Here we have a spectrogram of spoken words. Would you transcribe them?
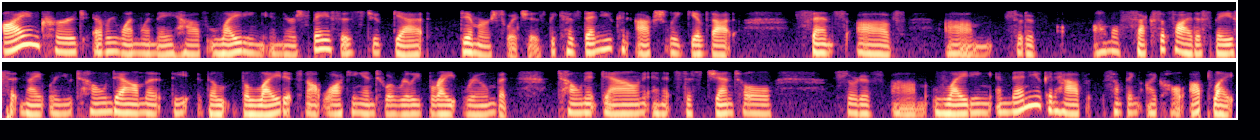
I encourage everyone when they have lighting in their spaces to get dimmer switches because then you can actually give that sense of um, sort of almost sexify the space at night where you tone down the, the, the, the light. It's not walking into a really bright room, but tone it down and it's this gentle sort of um, lighting. And then you can have something I call uplights,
